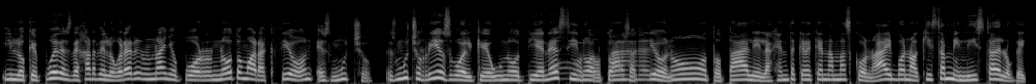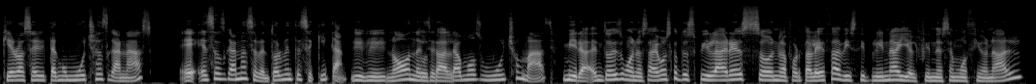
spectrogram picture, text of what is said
y lo que puedes dejar de lograr en un año por no tomar acción es mucho. Es mucho riesgo el que uno tiene si no tomas total, acción. No, total. Y la gente cree que nada más con, ay, bueno, aquí está mi lista de lo que quiero hacer y tengo muchas ganas. eh, esas ganas eventualmente se quitan, ¿no? Necesitamos mucho más. Mira, entonces, bueno, sabemos que tus pilares son la fortaleza, disciplina y el fitness emocional.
